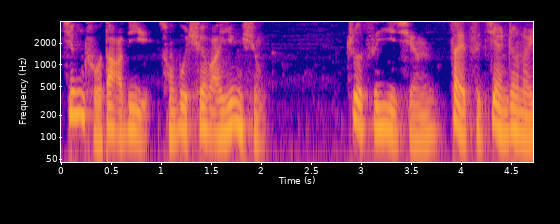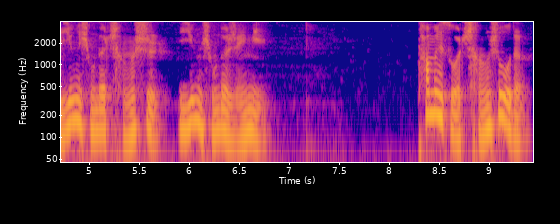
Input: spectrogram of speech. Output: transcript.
荆楚大地从不缺乏英雄，这次疫情再次见证了英雄的城市，英雄的人民。他们所承受的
